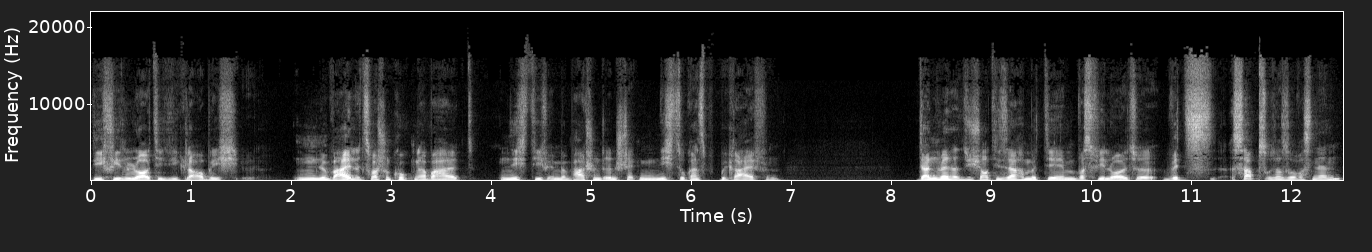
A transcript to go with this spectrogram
die viele Leute, die glaube ich eine Weile zwar schon gucken, aber halt nicht tief im Empathischen drinstecken, nicht so ganz begreifen. Dann wäre natürlich auch die Sache mit dem, was viele Leute Witz-Subs oder sowas nennen.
